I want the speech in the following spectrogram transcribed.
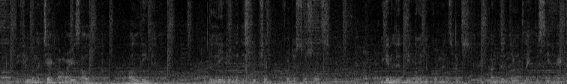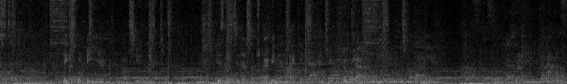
Um, if you want to check Amaris out, I'll link put the link in the description for the socials. You can let me know in the comments which content you would like to see next. Thanks for being here. I'll see you in the next one. Please consider subscribing and liking. Thank you.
